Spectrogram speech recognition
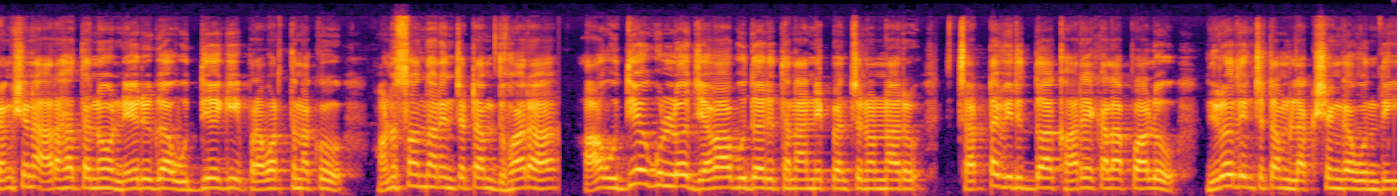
పెన్షన్ అర్హతను నేరుగా ఉద్యోగి ప్రవర్తనకు అనుసంధానించటం ద్వారా ఆ ఉద్యోగుల్లో జవాబుదారీతనాన్ని పెంచనున్నారు. చట్ట విరుద్ధ కార్యకలాపాలు నిరోధించటం లక్ష్యంగా ఉంది.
